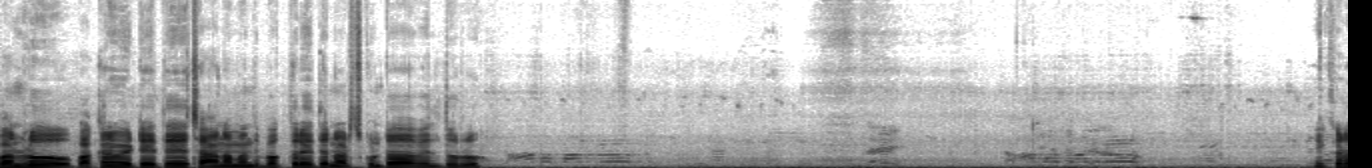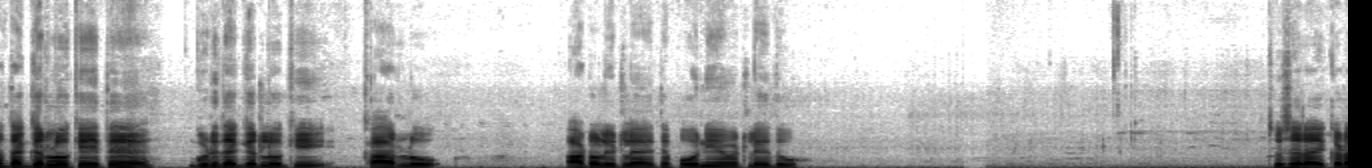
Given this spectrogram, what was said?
బండ్లు పక్కన పెట్టి అయితే చాలా మంది భక్తులు అయితే నడుచుకుంటూ వెళ్తుర్రు. ఇక్కడ దగ్గరలోకి అయితే గుడి దగ్గరలోకి కార్లు ఆటోలు ఇట్లా అయితే పోనీయట్లేదు. చూసారా ఇక్కడ?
